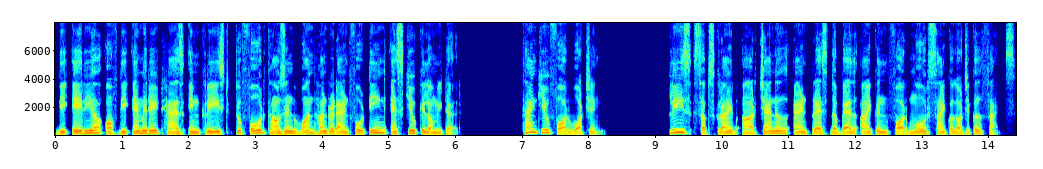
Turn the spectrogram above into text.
the area of the emirate has increased to 4,114 sq km. Thank you for watching. Please subscribe our channel and press the bell icon for more psychological facts.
